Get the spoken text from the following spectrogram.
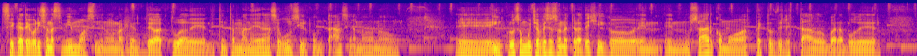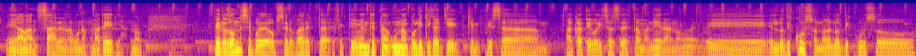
se categorizan a sí mismos así, ¿no? La gente actúa de distintas maneras según circunstancias, ¿no? eh, incluso muchas veces son estratégicos en, usar como aspectos del Estado para poder eh, avanzar en algunas materias, ¿no? Pero ¿dónde se puede observar esta, efectivamente esta, una política que, que, empieza a categorizarse de esta manera, ¿no? Eh, en los discursos, ¿no? En los discursos,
